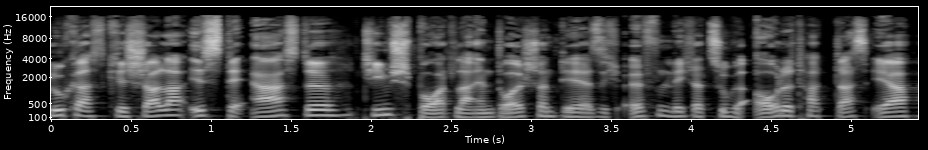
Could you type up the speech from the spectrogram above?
Lukas Krischalla ist der erste Teamsportler in Deutschland, der sich öffentlich dazu geoutet hat, dass er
